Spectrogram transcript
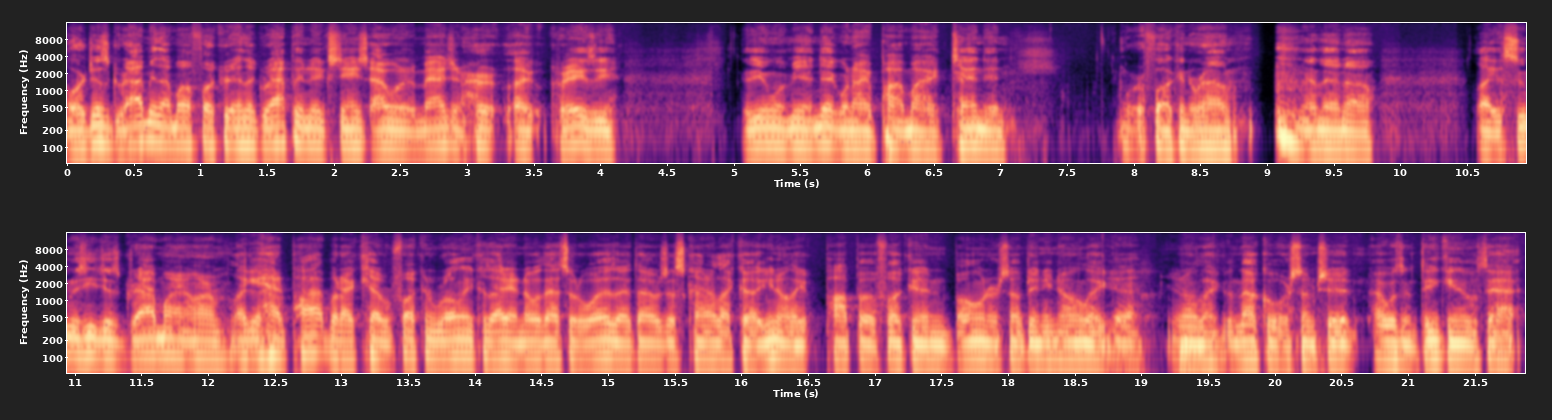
or just grabbing that motherfucker in the grappling exchange, I would imagine hurt like crazy. even with me and Nick, when I popped my tendon, we were fucking around, and then uh, like as soon as he just grabbed my arm, like it had pot, but I kept fucking rolling because I didn't know that's what it was. I thought it was just kind of like a you know like pop a fucking bone or something, you know, like Yeah. you know like a knuckle or some shit. I wasn't thinking it was that.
